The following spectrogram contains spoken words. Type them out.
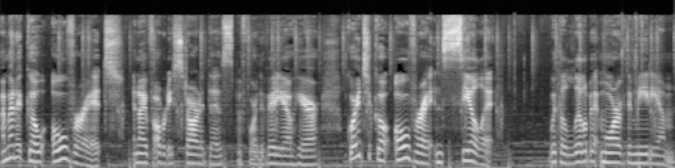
I'm going to go over it. And I've already started this before the video here. I'm going to go over it and seal it with a little bit more of the medium.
